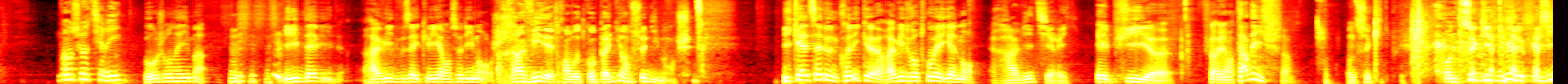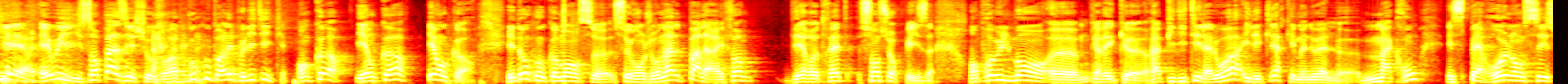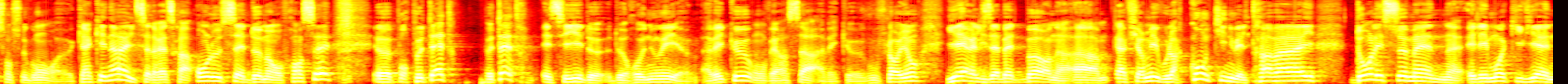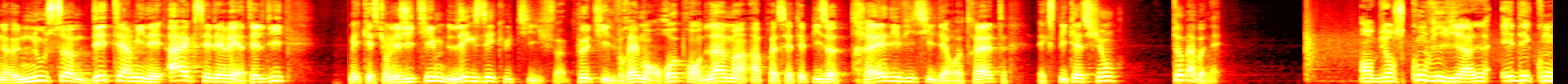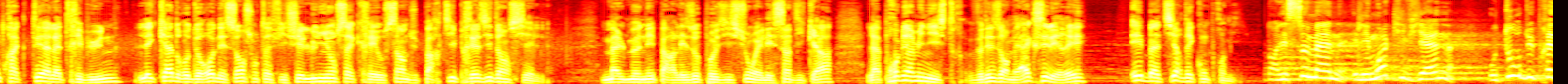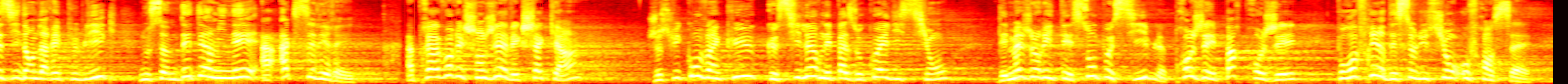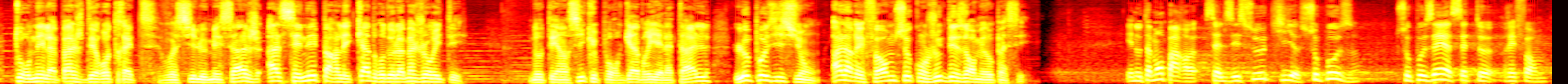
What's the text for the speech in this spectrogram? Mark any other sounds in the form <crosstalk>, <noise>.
Bonjour Thierry. Bonjour Naïma. <laughs> Philippe David, ravi de vous accueillir en ce dimanche. Ravi d'être en votre compagnie en ce dimanche. Michael Sadoun, chroniqueur, ravi de vous retrouver également. Ravi Thierry. Et puis euh, Florian Tardif. On ne se quitte plus. On ne se quitte plus depuis hier. Et eh oui, il s'en passe des choses. On va beaucoup parler politique. Encore et encore et encore. Et donc on commence ce grand journal par la réforme des retraites sans surprise. En promulguant euh, avec euh, rapidité la loi, il est clair qu'Emmanuel Macron espère relancer son second euh, quinquennat. Il s'adressera, on le sait, demain aux Français pour peut-être peut-être essayer de, de, renouer avec eux. On verra ça avec vous, Florian. Hier, Elisabeth Borne a affirmé vouloir continuer le travail. Dans les semaines et les mois qui viennent, nous sommes déterminés à accélérer, a-t-elle dit. Mais question légitime, l'exécutif peut-il vraiment reprendre la main après cet épisode très difficile des retraites? Explication, Thomas Bonnet. Ambiance conviviale et décontractée à la tribune, les cadres de Renaissance ont affiché l'union sacrée au sein du parti présidentiel. Malmenée par les oppositions et les syndicats, la Première ministre veut désormais accélérer et bâtir des compromis. Dans les semaines et les mois qui viennent, autour du président de la République, nous sommes déterminés à accélérer. Après avoir échangé avec chacun, je suis convaincu que si l'heure n'est pas aux coalitions, des majorités sont possibles, projet par projet, pour offrir des solutions aux Français. Tourner la page des retraites, voici le message asséné par les cadres de la majorité. Notez ainsi que pour Gabriel Attal, l'opposition à la réforme se conjugue désormais au passé. Et notamment par celles et ceux qui s'opposent s'opposait à cette réforme.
